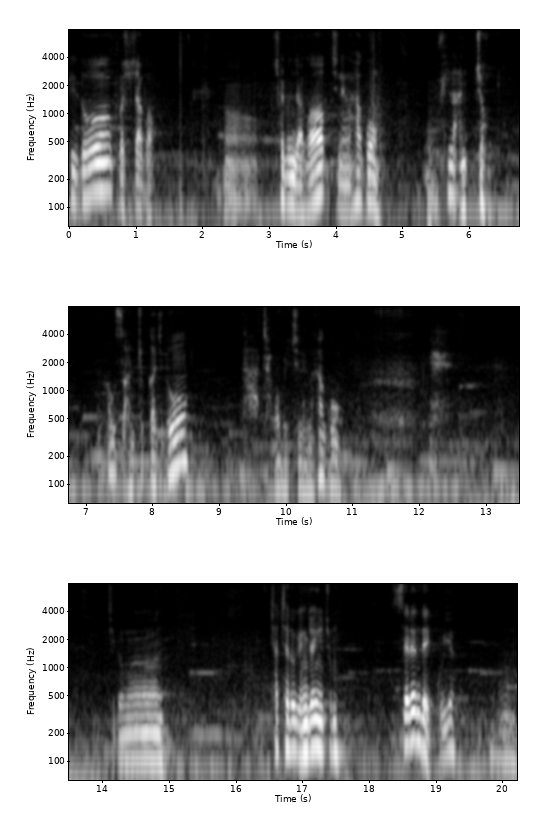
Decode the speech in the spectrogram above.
휠도 브러쉬 작업, 어, 철분 작업 진행을 하고 휠 안쪽, 하우스 안쪽까지도 다 작업을 진행을 하고 예. 지금은 차체도 굉장히 좀 세련돼 있고요. 어,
